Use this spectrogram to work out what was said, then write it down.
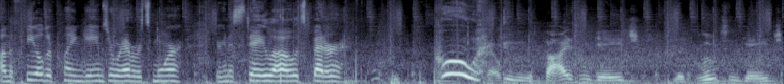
on the field or playing games or whatever, it's more, you're gonna stay low, it's better. Whew. Your thighs engage, your glutes engage,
